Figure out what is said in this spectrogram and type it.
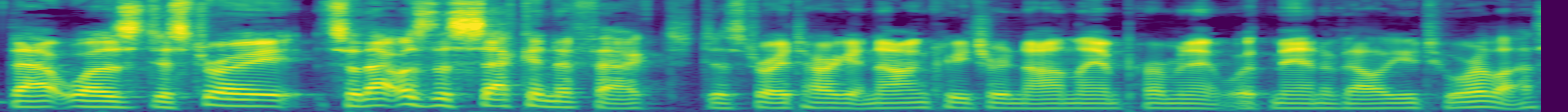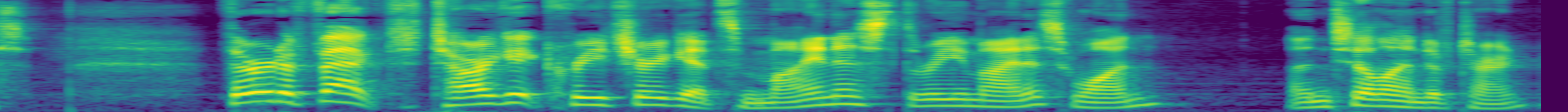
that was destroy. So that was the second effect: destroy target non-creature, non-land permanent with mana value two or less. Third effect: target creature gets minus three, minus one until end of turn.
